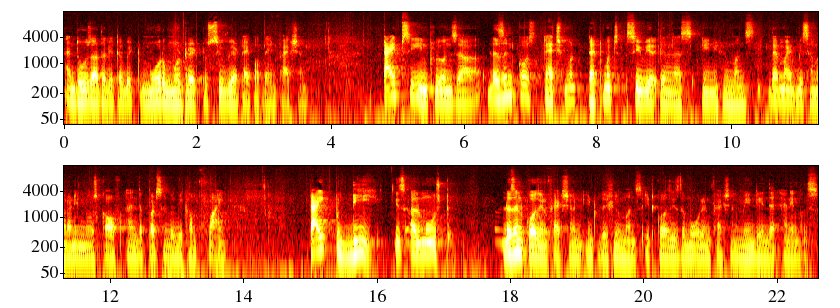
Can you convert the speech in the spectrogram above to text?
And those are the little bit more moderate to severe type of the infection. Type c influenza doesn't cause that much, that much severe illness in humans. There might be some running nose cough and the person will become fine. Type d is almost doesn't cause infection into the humans. It causes the more infection mainly in the animals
